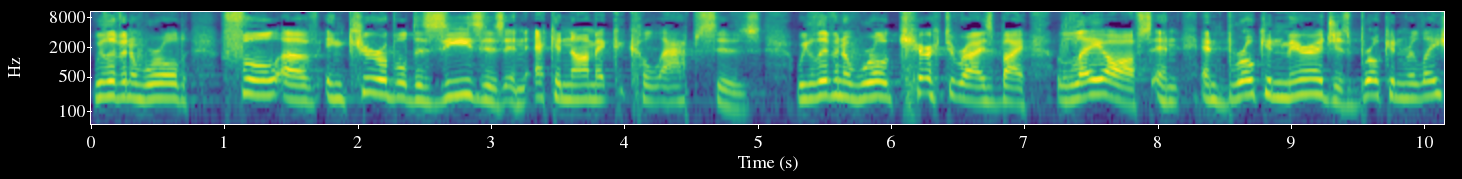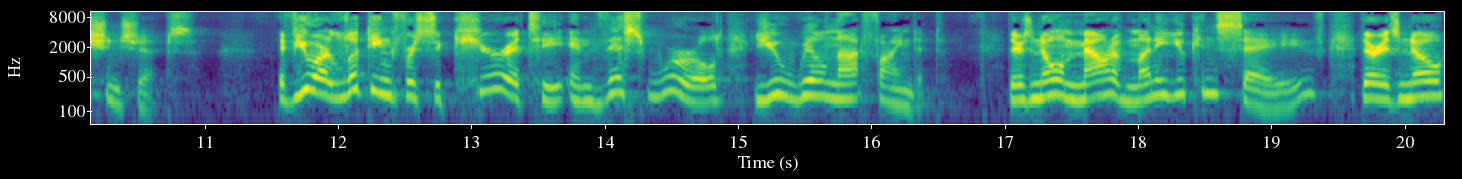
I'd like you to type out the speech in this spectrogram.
We live in a world full of incurable diseases and economic collapses. We live in a world characterized by layoffs and, and broken marriages, broken relationships. If you are looking for security in this world, you will not find it. There's no amount of money you can save. There is no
